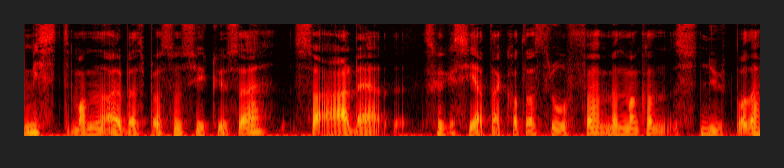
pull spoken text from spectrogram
Mister man en arbeidsplass som sykehuset, så er det Skal ikke si at det er katastrofe, men man kan snu på det.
